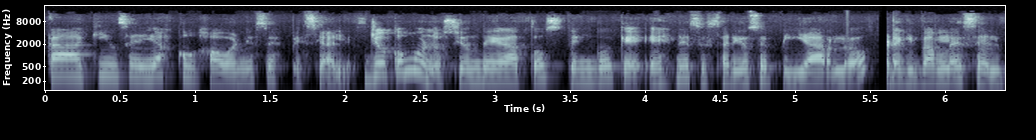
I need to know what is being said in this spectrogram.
cada 15 días con jabones especiales. Yo como noción de gatos tengo que es necesario cepillarlos para quitarles el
